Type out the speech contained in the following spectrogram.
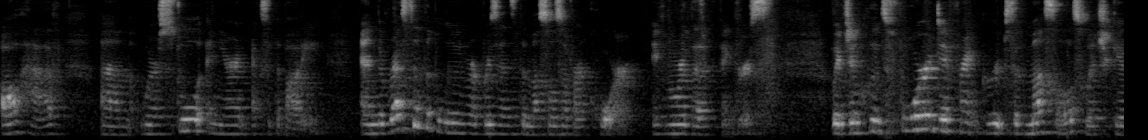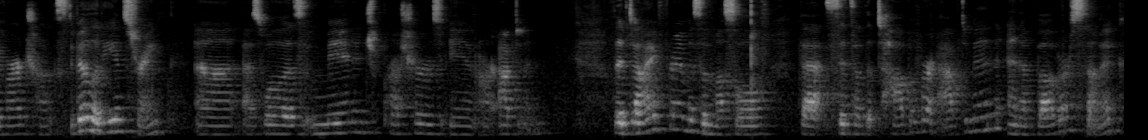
all have um, where stool and urine exit the body. And the rest of the balloon represents the muscles of our core. Ignore the fingers which includes four different groups of muscles which give our trunk stability and strength, uh, as well as manage pressures in our abdomen. The diaphragm is a muscle that sits at the top of our abdomen and above our stomach,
